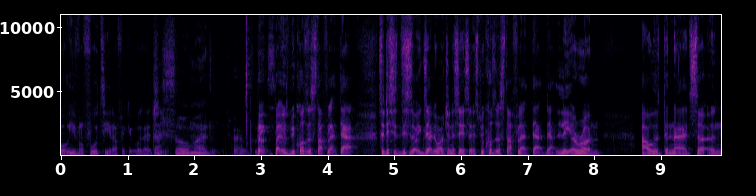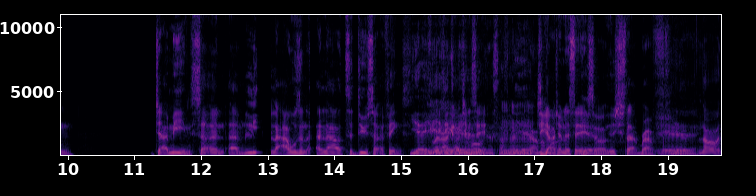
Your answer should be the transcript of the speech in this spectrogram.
Or even 14, I think it was actually. That's so mad. But, but it was because of stuff like that. So this is this is exactly what I'm trying to say. So it's because of stuff like that that later on, I was denied certain. Do you know what I mean? Certain um, le- like I wasn't allowed to do certain things. Yeah, if you you, were if you like get what I'm trying to say. and stuff like. Yeah, Do you get what I'm trying to say? Yeah. So it's just like, bruv. Yeah. No,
